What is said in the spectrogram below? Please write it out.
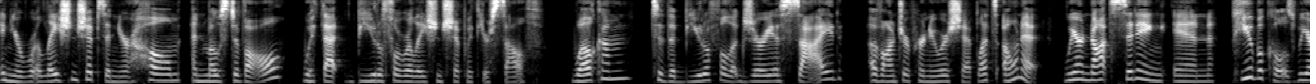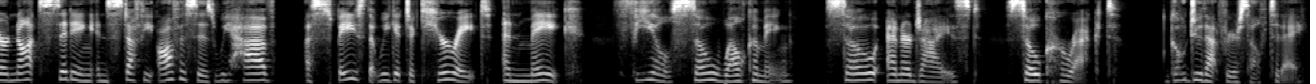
in your relationships, in your home, and most of all, with that beautiful relationship with yourself. Welcome to the beautiful, luxurious side of entrepreneurship. Let's own it. We are not sitting in cubicles. We are not sitting in stuffy offices. We have a space that we get to curate and make feel so welcoming, so energized, so correct. Go do that for yourself today.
